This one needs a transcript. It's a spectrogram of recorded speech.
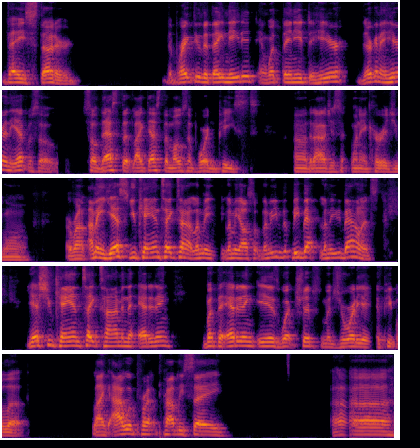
they stuttered the breakthrough that they needed and what they needed to hear they're going to hear in the episode so that's the like that's the most important piece uh, that i just want to encourage you on around. I mean, yes, you can take time. Let me let me also let me be back. Let me be balanced. Yes, you can take time in the editing, but the editing is what trips majority of people up. Like I would pr- probably say, uh,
